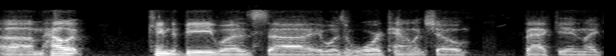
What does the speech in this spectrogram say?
um, how it came to be was uh, it was a war talent show back in like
